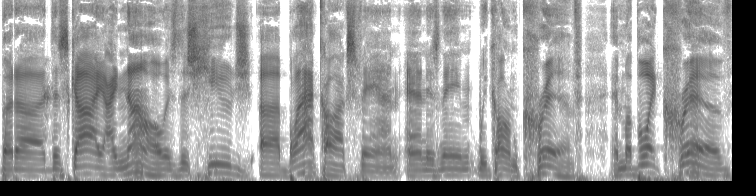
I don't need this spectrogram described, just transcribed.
But uh, this guy I know is this huge uh, Blackhawks fan, and his name we call him Kriv. And my boy Kriv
